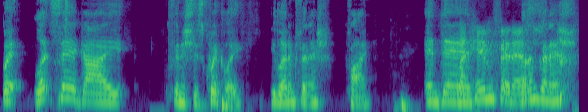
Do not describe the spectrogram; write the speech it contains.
But let's say a guy finishes quickly. You let him finish, fine, and then Let him finish. let him finish,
